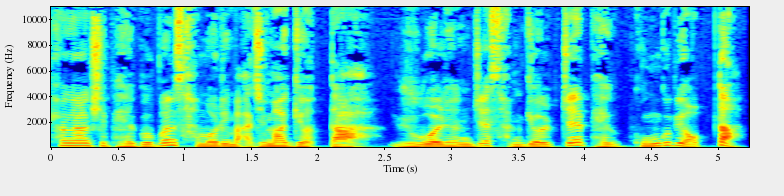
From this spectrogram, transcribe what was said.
평양시 배급은 3월이 마지막이었다. 6월 현재 3개월째 배급 공급이 없다.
